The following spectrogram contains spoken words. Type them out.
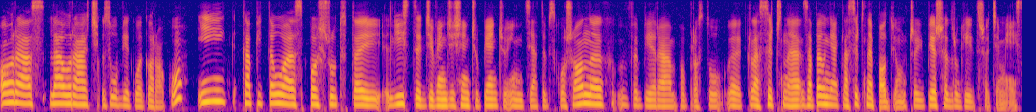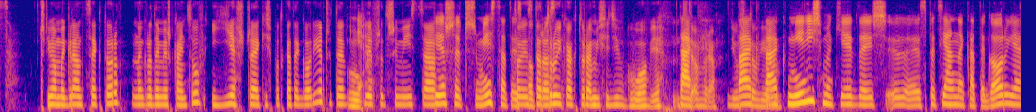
oraz laureaci z ubiegłego roku. I kapituła spośród tej listy 95 inicjatyw zgłoszonych wybiera po prostu e, klasyczne, zapełnia klasyczne podium, czyli pierwsze, drugie i trzecie miejsce. Czyli mamy Grand Sektor, Nagrodę Mieszkańców i jeszcze jakieś podkategorie? Czy te Nie. pierwsze trzy miejsca? Pierwsze trzy miejsca to, to jest, jest ta prostu... trójka, która mi siedzi w głowie. Tak, Dobra, już tak, to wiem. tak. Mieliśmy kiedyś e, specjalne kategorie,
